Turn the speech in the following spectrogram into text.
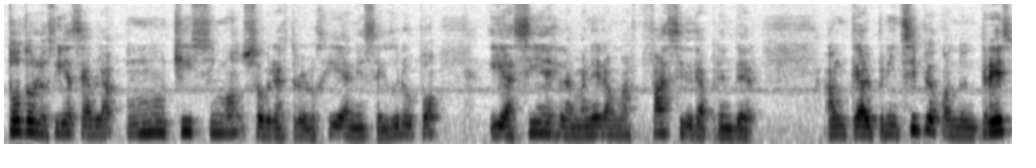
todos los días se habla muchísimo sobre astrología en ese grupo y así es la manera más fácil de aprender. Aunque al principio cuando entres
